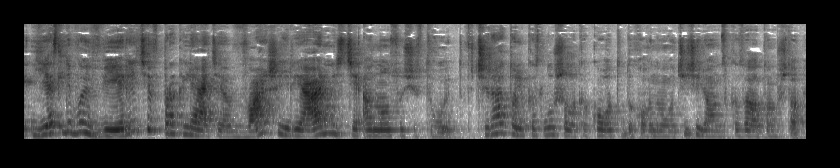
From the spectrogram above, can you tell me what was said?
Если вы верите в проклятие, в вашей реальности оно существует. Вчера только слушала какого-то духовного учителя, он сказал о том, что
